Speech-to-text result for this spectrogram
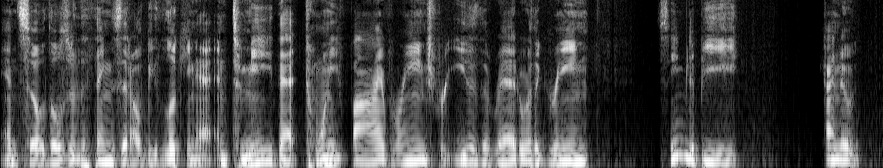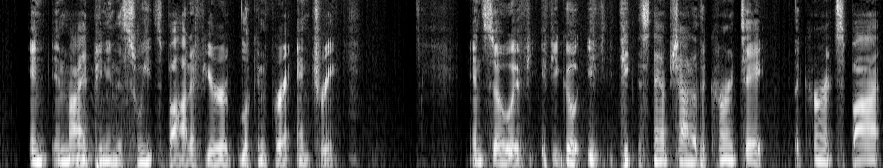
And so those are the things that I'll be looking at. And to me, that 25 range for either the red or the green seem to be kind of, in, in my opinion, the sweet spot if you're looking for an entry. And so if, if you go, if you take the snapshot of the current ta- the current spot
